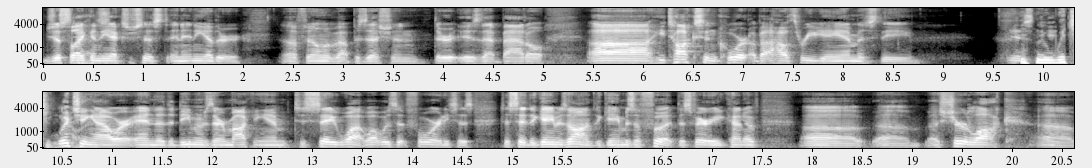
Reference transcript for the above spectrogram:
Just like yes. in The Exorcist and any other uh, film about possession, there is that battle. Uh, he talks in court about how 3 a.m. is the is the, witching witching hour, hour and the, the demon was there mocking him to say what? What was it for? And he says to say the game is on, the game is afoot. This very kind of uh, uh, a Sherlock uh,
